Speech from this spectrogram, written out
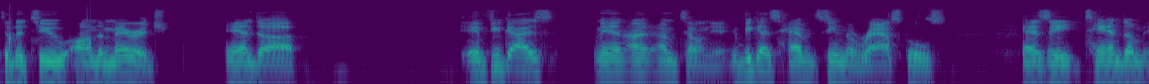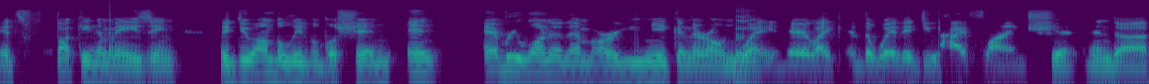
to the two on the marriage. And uh, if you guys, man, I, I'm telling you, if you guys haven't seen the Rascals as a tandem, it's fucking amazing. They do unbelievable shit, and, and every one of them are unique in their own way. They're like the way they do high flying shit. And uh,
